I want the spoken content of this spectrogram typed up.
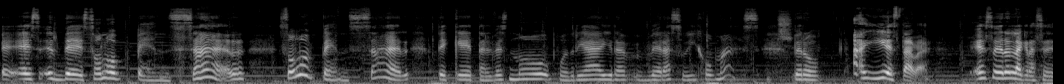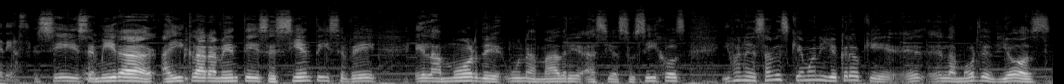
es de solo pensar, solo pensar de que tal vez no podría ir a ver a su hijo más. Pero ahí estaba. Esa era la gracia de Dios. Sí, se mira ahí claramente y se siente y se ve el amor de una madre hacia sus hijos. Y bueno, ¿sabes qué, Moni? Yo creo que el amor de Dios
